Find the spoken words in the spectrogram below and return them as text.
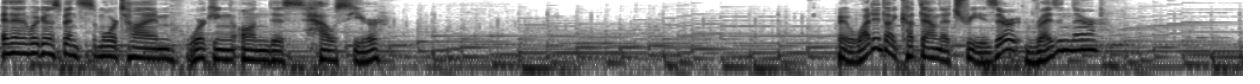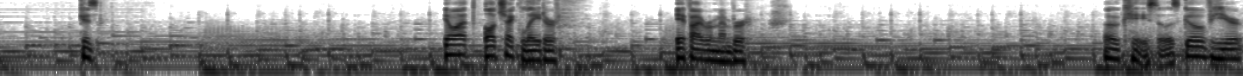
And then we're gonna spend some more time working on this house here. Wait, why didn't I cut down that tree? Is there resin there? Because... You know what? I'll check later. If I remember. Okay, so let's go over here.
